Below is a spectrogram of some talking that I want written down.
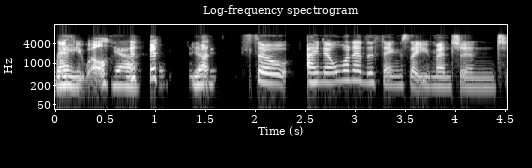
right. if you will. Yeah. Yeah. so I know one of the things that you mentioned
